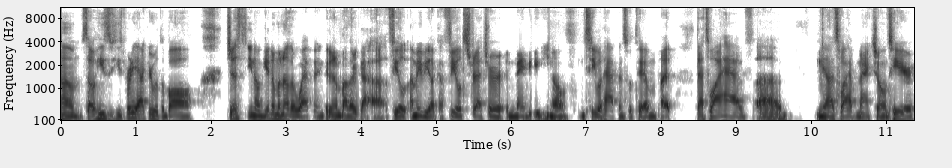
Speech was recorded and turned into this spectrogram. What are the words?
Um, so he's he's pretty accurate with the ball. Just you know, get him another weapon, get him another guy, uh, field, uh, maybe like a field stretcher, and maybe you know, see what happens with him. But that's why I have. Uh, you know, that's why I have Mac Jones here.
